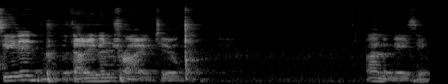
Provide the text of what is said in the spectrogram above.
Succeeded without even trying to. I'm amazing.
